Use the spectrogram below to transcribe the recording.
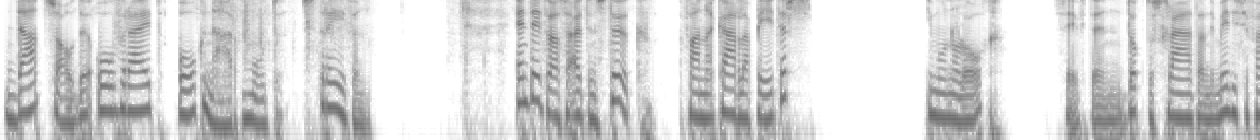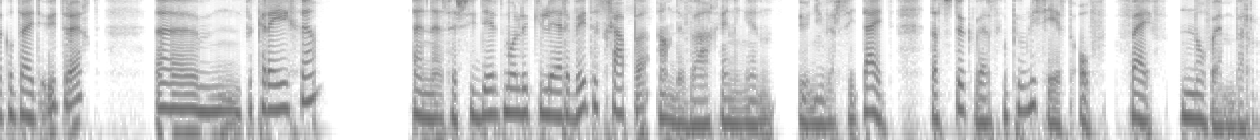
Dat zou de overheid ook naar moeten streven. En dit was uit een stuk van Carla Peters, immunoloog. Ze heeft een doktersgraad aan de Medische Faculteit Utrecht um, verkregen. En uh, ze studeert moleculaire wetenschappen aan de Wageningen Universiteit. Dat stuk werd gepubliceerd op 5 november,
